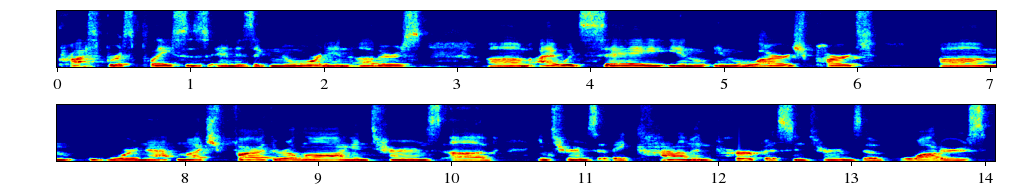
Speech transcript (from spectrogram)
prosperous places and is ignored in others. Um, I would say, in in large part, um, we're not much farther along in terms of in terms of a common purpose, in terms of water's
